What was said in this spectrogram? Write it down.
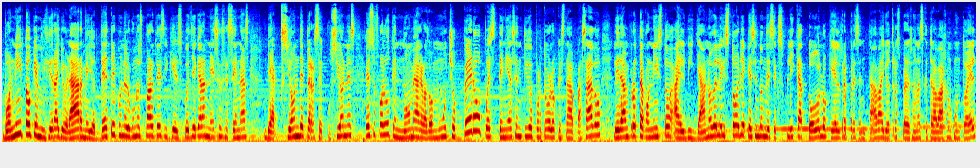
bonito, que me hiciera llorar, medio tétrico en algunas partes y que después llegaran esas escenas de acción, de persecuciones. Eso fue algo que no me agradó mucho, pero pues tenía sentido por todo lo que estaba pasado. Le dan protagonista al villano de la historia, que es en donde se explica todo lo que él representaba y otras personas que trabajan junto a él.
